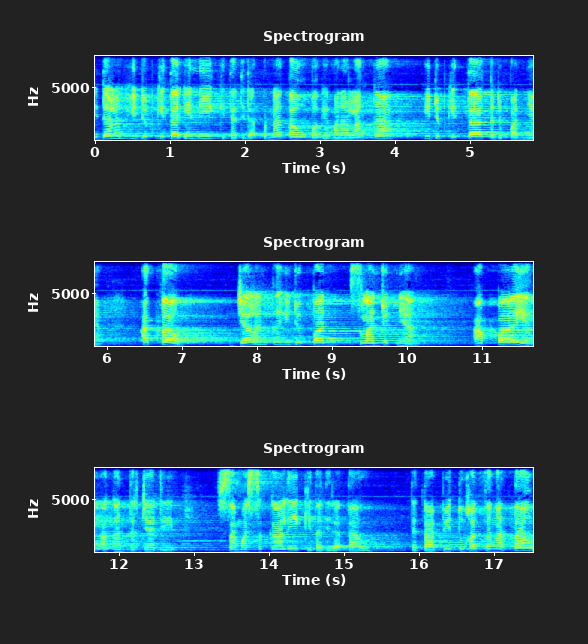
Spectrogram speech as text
Di dalam hidup kita ini, kita tidak pernah tahu bagaimana langkah hidup kita ke depannya, atau jalan kehidupan selanjutnya. Apa yang akan terjadi, sama sekali kita tidak tahu, tetapi Tuhan sangat tahu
